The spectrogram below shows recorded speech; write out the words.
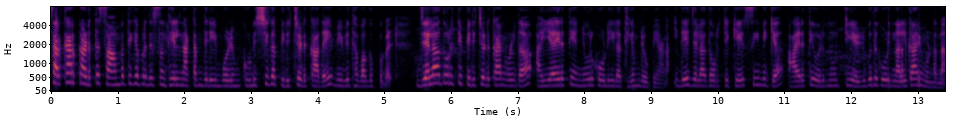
സർക്കാർ കടുത്ത സാമ്പത്തിക പ്രതിസന്ധിയിൽ നട്ടം തിരിയുമ്പോഴും കുടിശ്ശിക പിരിച്ചെടുക്കാതെ വിവിധ വകുപ്പുകൾ. ജല അതോറിറ്റി പിരിച്ചെടുക്കാനുള്ളത് അയ്യായിരത്തി അഞ്ഞൂറ് കോടിയിലധികം രൂപയാണ്. ഇതേ ജല അതോറിറ്റി കെ സി ബിക്ക് ആയിരത്തി ഒരുന്നൂറ്റി എഴുപത് കോടി നൽകാനുമുണ്ടെന്ന്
